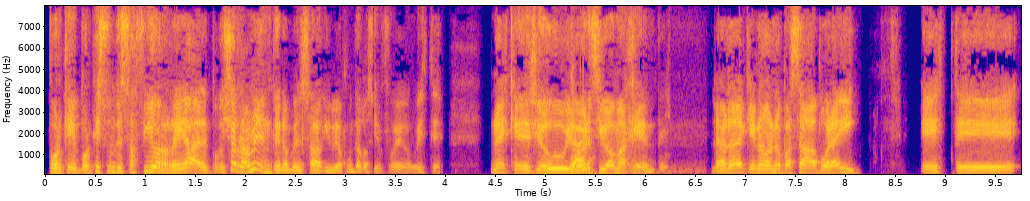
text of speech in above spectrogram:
¿Por qué? Porque es un desafío real, porque yo realmente no pensaba que iba a juntar con Cienfuegos, ¿viste? No es que decía, uy, a ver si va más gente. La verdad es que no, no pasaba por ahí. Este,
